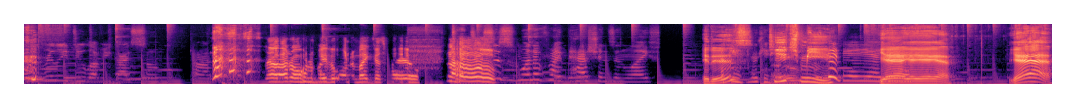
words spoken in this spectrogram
I really do love you guys so much. No, I don't want to be the one to make us fail. No. This is one of my passions in life. It is? okay. Teach me. Yeah, yeah, Yeah, yeah, yeah, yeah. Yeah.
